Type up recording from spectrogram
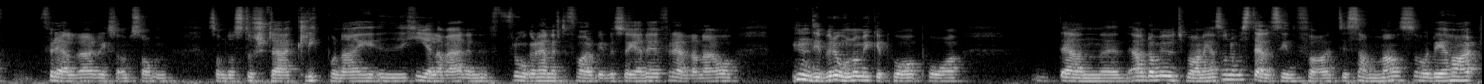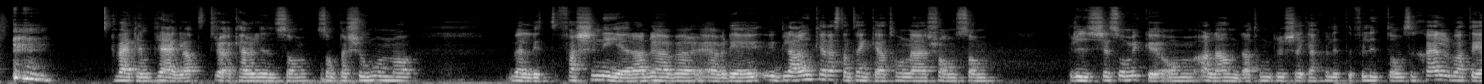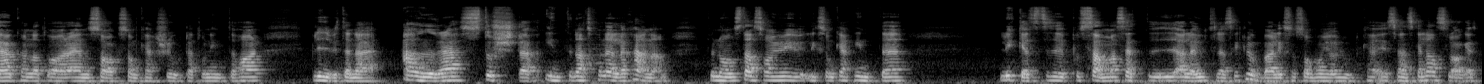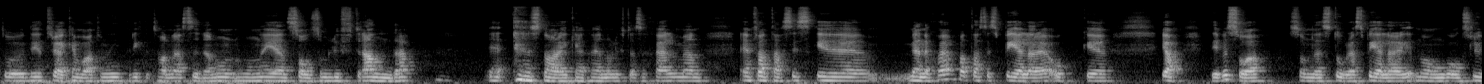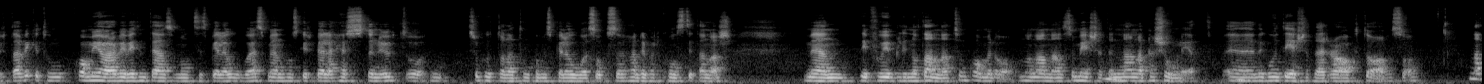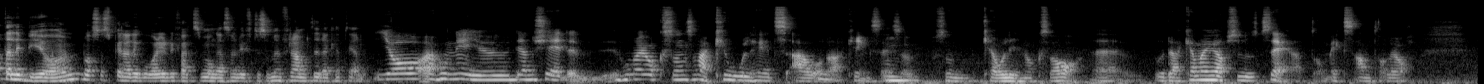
föräldrar liksom som, som de största klipporna i, i hela världen. Frågar du henne efter förebilder så är det föräldrarna och det beror nog mycket på, på den, ja, de utmaningar som de har ställts inför tillsammans. Och det har verkligen präglat, tror jag, Caroline som, som person. Och väldigt fascinerad över, över det. Ibland kan jag nästan tänka att hon är sån som bryr sig så mycket om alla andra att hon bryr sig kanske lite för lite om sig själv. Och att det har kunnat vara en sak som kanske gjort att hon inte har blivit den där allra största internationella stjärnan. För någonstans har hon ju liksom kanske inte lyckats eh, på samma sätt i alla utländska klubbar liksom som hon har gjort i svenska landslaget. Och det tror jag kan vara att hon inte riktigt har den här sidan. Hon, hon är en sån som lyfter andra. Eh, snarare kanske än att lyfta sig själv. Men en fantastisk eh, människa, en fantastisk spelare och eh, ja, det är väl så som den stora spelare någon gång slutar, vilket hon kommer göra. Vi vet inte ens om hon ska spela OS, men hon ska spela hösten ut och tror sjutton att hon kommer spela OS också. Det hade varit konstigt annars. Men det får ju bli något annat som kommer då. Någon annan som ersätter en annan personlighet. Det går inte att ersätta rakt av. Så. Nathalie Björn då som spelade igår är det faktiskt många som lyfter som en framtida kapten. Ja, hon är ju den tjejen. Hon har ju också en sån här coolhetsaura kring sig Mm. som, som Caroline också har. Och där kan man ju absolut se att om x antal år.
